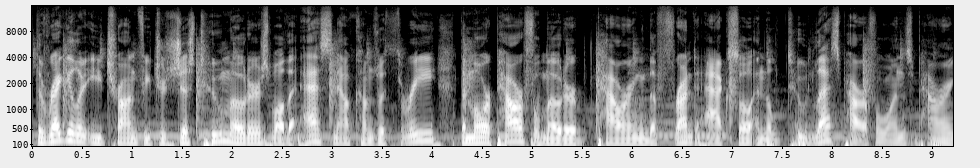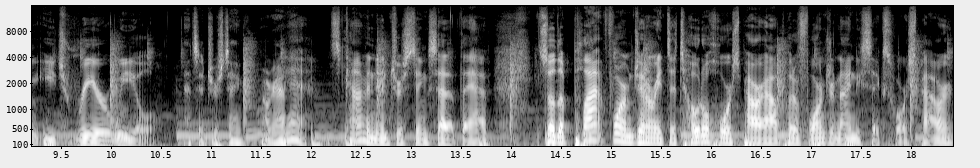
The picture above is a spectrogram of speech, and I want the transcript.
The regular e Tron features just two motors, while the S now comes with three, the more powerful motor powering the front axle, and the two less powerful ones powering each rear wheel. That's interesting. Okay. Yeah, it's kind of an interesting setup they have. So the platform generates a total horsepower output of 496 horsepower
